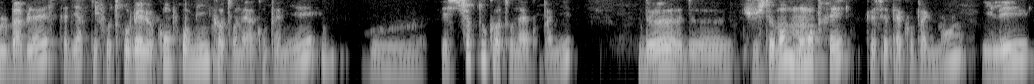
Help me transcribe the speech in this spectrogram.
le bas blesse, c'est-à-dire qu'il faut trouver le compromis quand on est accompagné, et surtout quand on est accompagné, de, de, justement montrer que cet accompagnement, il est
